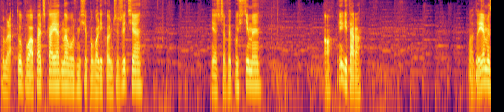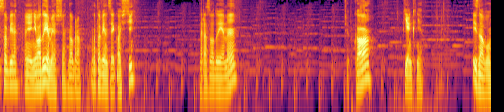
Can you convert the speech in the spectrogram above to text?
Dobra, tu pułapeczka jedna, bo już mi się powoli kończy życie. Jeszcze wypuścimy. O, i gitara. Ładujemy sobie. A nie, nie ładujemy jeszcze. Dobra, no to więcej kości. Teraz ładujemy. Szybko. Pięknie. I znowu.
